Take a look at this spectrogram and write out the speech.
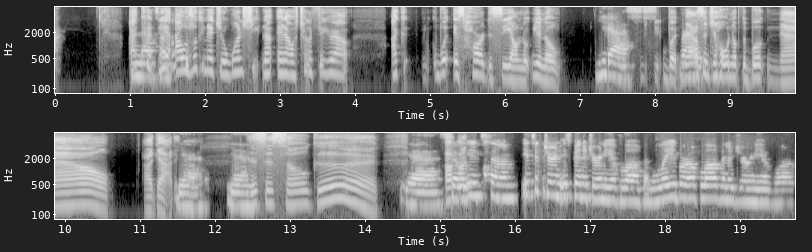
I And could, yeah, I was looking at your one sheet and I, and I was trying to figure out. I could. What it's hard to see on the, you know, Yes. but now since you're holding up the book, now I got it. Yeah. Yes. This is so good. Yeah. I- So I- it's um it's a journey it's been a journey of love, a labor of love and a journey of love.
